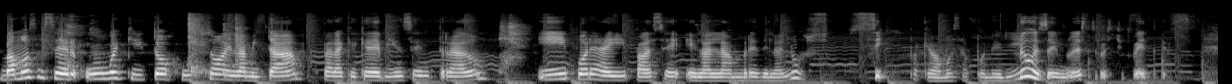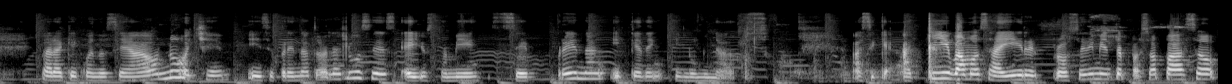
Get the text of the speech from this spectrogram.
Vamos a hacer un huequito justo en la mitad para que quede bien centrado y por ahí pase el alambre de la luz. Sí, porque vamos a poner luz en nuestros chupetes para que cuando sea noche y se prenda todas las luces, ellos también se prendan y queden iluminados. Así que aquí vamos a ir el procedimiento paso a paso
